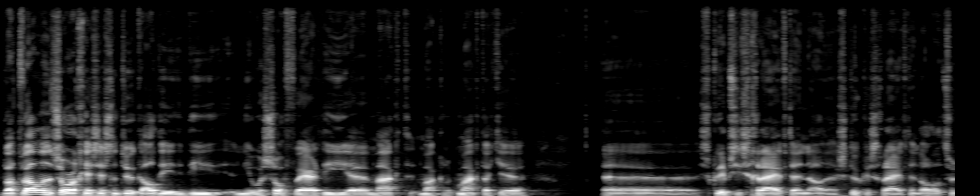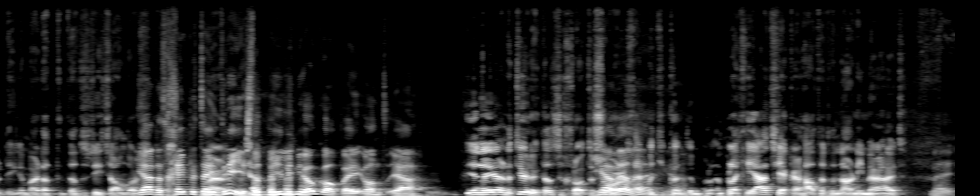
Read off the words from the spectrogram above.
wat wel een zorg is, is natuurlijk al die, die nieuwe software die uh, maakt, makkelijk maakt dat je uh, scripties schrijft en stukken schrijft en al dat soort dingen. Maar dat, dat is iets anders. Ja, dat GPT-3, is dat bij jullie nu ook al? Want ja... Ja, ja, natuurlijk. Dat is een grote zorg. Ja, wel, want je kunt een, een plagiaatchecker haalt het er nou niet meer uit. Nee.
